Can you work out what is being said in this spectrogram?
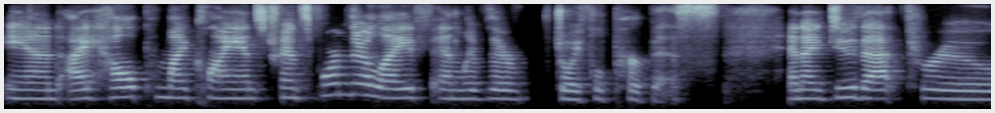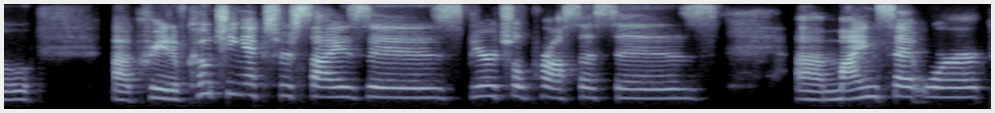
and I help my clients transform their life and live their joyful purpose. And I do that through uh, creative coaching exercises, spiritual processes, uh, mindset work,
